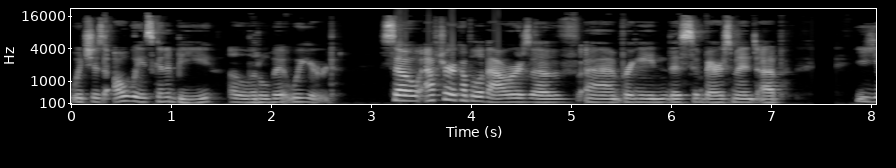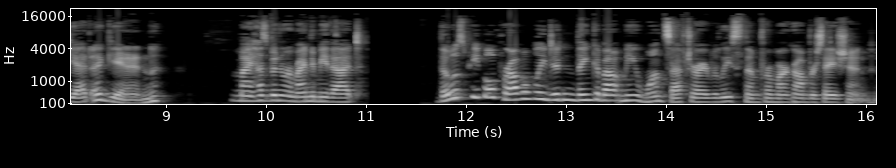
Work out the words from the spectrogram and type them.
which is always going to be a little bit weird. So, after a couple of hours of uh, bringing this embarrassment up yet again, my husband reminded me that those people probably didn't think about me once after I released them from our conversation.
